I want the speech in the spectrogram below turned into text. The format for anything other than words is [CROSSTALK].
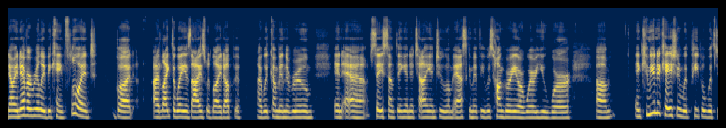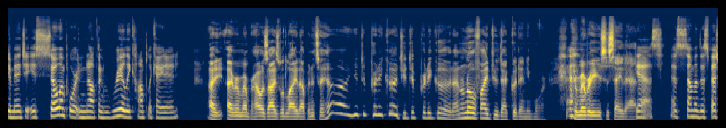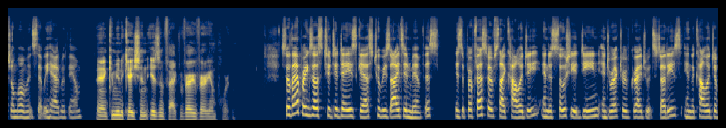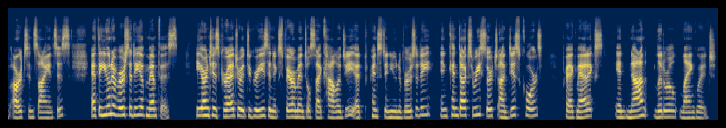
Now, I never really became fluent, but I liked the way his eyes would light up if I would come in the room and uh, say something in Italian to him, ask him if he was hungry or where you were. Um, and communication with people with dementia is so important and often really complicated. I, I remember how his eyes would light up and it'd say, Oh, you did pretty good. You did pretty good. I don't know if I do that good anymore. Remember he used to say that. Yes. That's some of the special moments that we had with him. And communication is, in fact, very, very important. So that brings us to today's guest, who resides in Memphis, is a professor of psychology and associate dean and director of graduate studies in the College of Arts and Sciences at the University of Memphis. He earned his graduate degrees in experimental psychology at Princeton University and conducts research on discourse, pragmatics, and non literal language.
